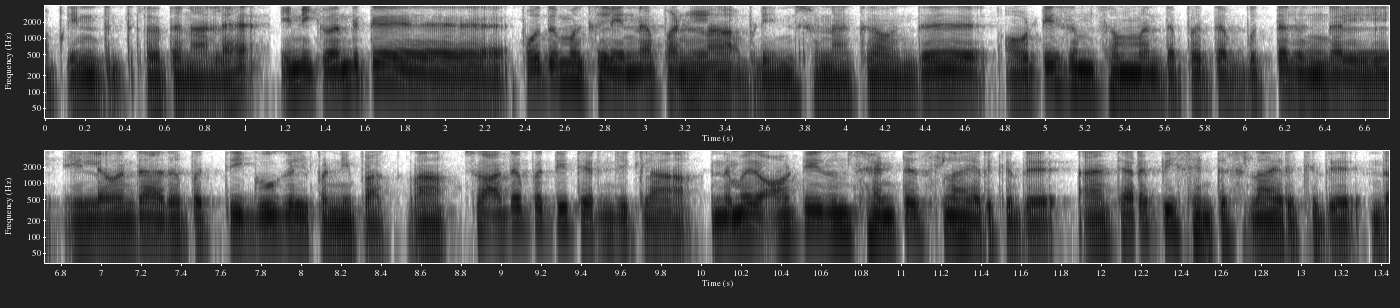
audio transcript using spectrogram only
அப்படின்றதுனால இன்னைக்கு வந்துட்டு பொதுமக்கள் என்ன பண்ணலாம் அப்படின்னு பார்த்தீங்கன்னாக்கா வந்து ஆட்டிசம் சம்மந்தப்பட்ட புத்தகங்கள் இல்லை வந்து அதை பற்றி கூகுள் பண்ணி பார்க்கலாம். ஸோ அதை பற்றி தெரிஞ்சுக்கலாம். இந்த மாதிரி ஆட்டிசம் சென்டர்ஸ்லாம் இருக்குது. தெரப்பி சென்டர்ஸ்லாம் இருக்குது. இந்த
